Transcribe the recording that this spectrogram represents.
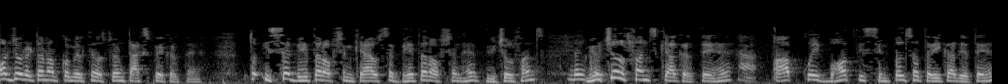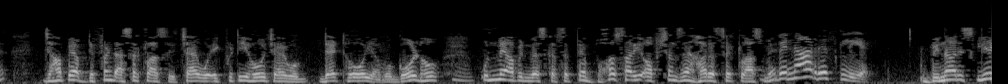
और जो रिटर्न आपको मिलते हैं उस पर हम टैक्स पे करते हैं। तो इससे बेहतर ऑप्शन क्या है? उससे बेहतर ऑप्शन है म्यूचुअल फंड्स म्यूचुअल फंड्स क्या करते हैं? हाँ। आपको एक बहुत ही सिंपल सा तरीका देते हैं जहाँ पे आप डिफरेंट एसेट क्लासेस चाहे वो इक्विटी हो चाहे वो डेट हो या वो गोल्ड हो हम्म। उनमें आप इन्वेस्ट कर सकते हैं। बहुत सारी ऑप्शन है हर एसेट क्लास में। बिना रिस्क लिए। बिना रिस्क लिए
